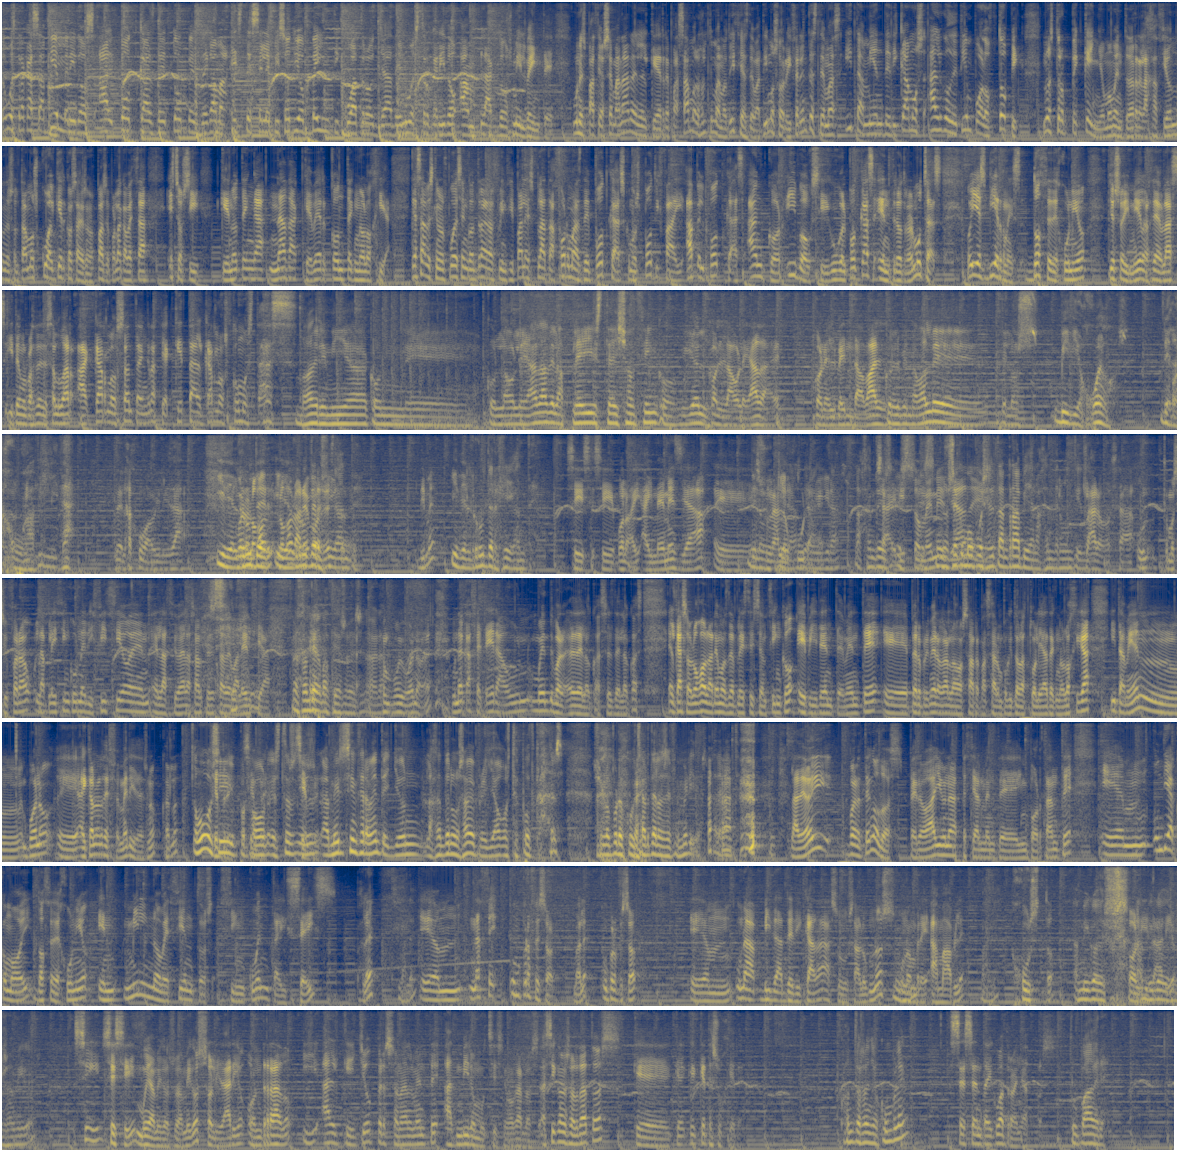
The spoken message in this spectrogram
a vuestra casa, bienvenidos al podcast de Topes de Gama. Este es el episodio 24 ya de nuestro querido Unplugged 2020, un espacio semanal en el que repasamos las últimas noticias, debatimos sobre diferentes temas y también dedicamos algo de tiempo al off-topic, nuestro pequeño momento de relajación donde soltamos cualquier cosa que se nos pase por la cabeza, eso sí, que no tenga nada que ver con tecnología. Ya sabes que nos puedes encontrar en las principales plataformas de podcast como Spotify, Apple Podcasts, Anchor, Evox y Google Podcast, entre otras muchas. Hoy es viernes 12 de junio, yo soy Miguel García Blas y tengo el placer de saludar a Carlos Santa en Gracia. ¿Qué tal, Carlos? ¿Cómo estás? Madre mía, con, eh, con la oleada de la PlayStation 5, Miguel. Con la oleada, ¿eh? Con el vendaval. Con el vendaval de, de los videojuegos, de la Con jugabilidad De la jugabilidad. y del Bueno, router, luego- y luego del router esto, gigante. Dime. Y del router gigante. Sí, sí, sí. Bueno, hay, hay memes ya. eh, De es una quieras, locura. de ¿eh? La gente O sea, es- he visto es- es- memes no sé ya cómo de- puede ser tan rápida la gente, no lo entiendo. Claro, o sea, un- como si fuera la Play 5 un edificio en, en la ciudad de las artes esta de Valencia. Bastante gracioso es, la verdad. Muy bueno, ¿eh? Una cafetera, un, un- Bueno, es de locos, es de locos. El caso, luego hablaremos de PlayStation 5, evidentemente, eh, pero primero, Carlos, vamos a repasar un poquito la actualidad tecnológica y también, bueno, eh, hay que hablar de efemérides, ¿no, Carlos? Oh, Siempre, sí, por siempre, favor. Esto es, a mí, sinceramente, yo la gente no lo sabe, pero yo hago este podcast solo por escucharte las efemérides. Adelante. La de hoy, bueno, tengo dos, pero hay una especialmente importante. Eh, un día como hoy, 12 de junio, en 1956, ¿vale? Vale. Eh, nace un profesor, ¿vale? Un profesor, eh, una vida dedicada a sus alumnos, un hombre amable, Vale. justo. Amigo de sus amigo de sus amigos. Sí, sí, sí, muy amigo de sus amigos, solidario, honrado y al que yo personalmente admiro muchísimo, Carlos. Así con esos datos, ¿qué, qué- qué- qué te sugiere? ¿Cuántos años cumple? 64 añazos. Tu padre.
